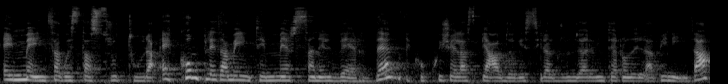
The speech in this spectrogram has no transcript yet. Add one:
È immensa questa struttura. È completamente immersa nel verde. Ecco qui c'è la spiaggia che si raggiunge all'interno della pineta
